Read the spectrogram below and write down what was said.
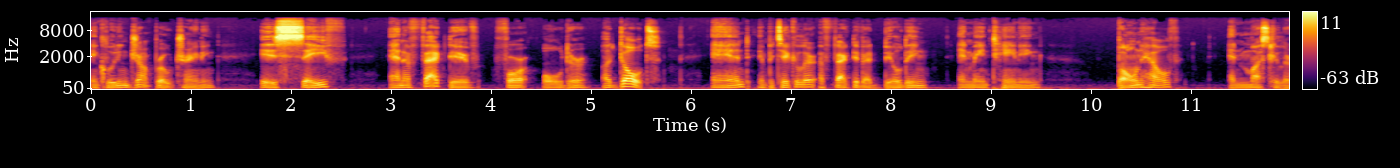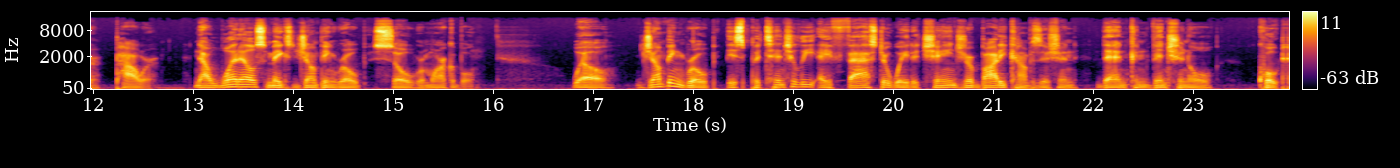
including jump rope training, is safe and effective for older adults, and in particular, effective at building and maintaining bone health and muscular power. Now, what else makes jumping rope so remarkable? Well, jumping rope is potentially a faster way to change your body composition than conventional, quote,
